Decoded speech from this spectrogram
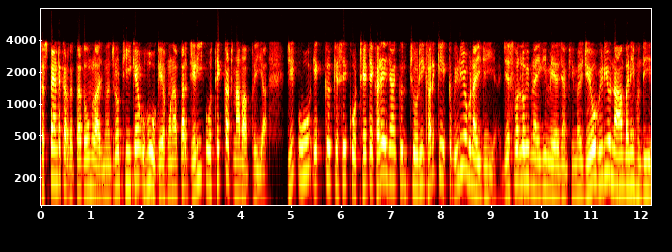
ਸਸਪੈਂਡ ਕਰ ਦਿੱਤਾ ਦੋ ਮੁਲਾਜ਼ਮਾਂ ਚਲੋ ਠੀਕ ਹੈ, ਉਹ ਹੋ ਗਿਆ ਹੋਣਾ, ਪਰ ਜਿਹੜੀ ਉੱਥੇ ਘਟਨਾ ਵਾਪਰੀ ਆ, ਜੀ ਉਹ ਇੱਕ ਕਿਸੇ ਕੋਠੇ ਤੇ ਖੜੇ ਜਾਂ ਕੋਈ ਚੋਰੀ ਖੜ ਕੇ ਇੱਕ ਵੀਡੀਓ ਬਣਾਈ ਗਈ ਆ, ਜਿਸ ਵੱਲੋਂ ਵੀ ਬਣਾਈ ਗਈ ਮੇਲ ਜਾਂ ਫੀਮੇਲ, ਜੇ ਉਹ ਵੀਡੀਓ ਨਾ ਬਣੀ ਹੁੰਦੀ,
